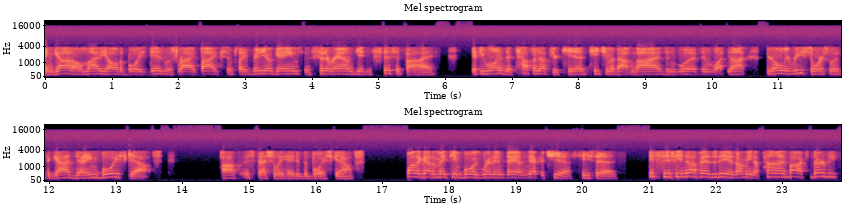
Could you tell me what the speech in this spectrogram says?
And God Almighty, all the boys did was ride bikes and play video games and sit around getting sissified. If you wanted to toughen up your kid, teach him about knives and woods and whatnot, your only resource was the goddamn Boy Scouts. Pop especially hated the Boy Scouts. Why they got to make them boys wear them damn neckerchiefs? He said. It's sissy enough as it is. I mean, a pine box derby.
